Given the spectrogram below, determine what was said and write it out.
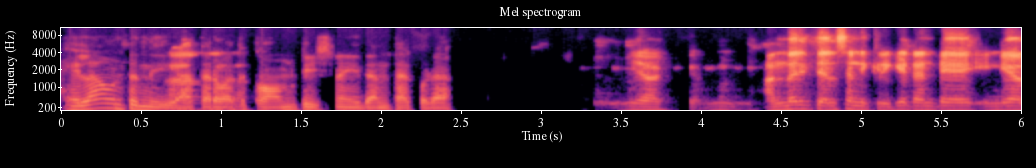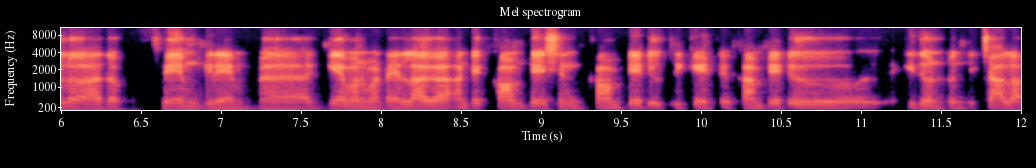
ఎలా ఉంటుంది ఆ! తర్వాత కాంపిటీషన్ ఇదంతా కూడా? అందరికి తెలుసండి క్రికెట్ అంటే ఇండియాలో అదొక ఫేమ్ గేమ్ గేమ్ అనమాట ఎలాగా అంటే కాంపిటీషన్ కాంపిటేటివ్ క్రికెట్ కాంపిటేటివ్ ఇది ఉంటుంది చాలా.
